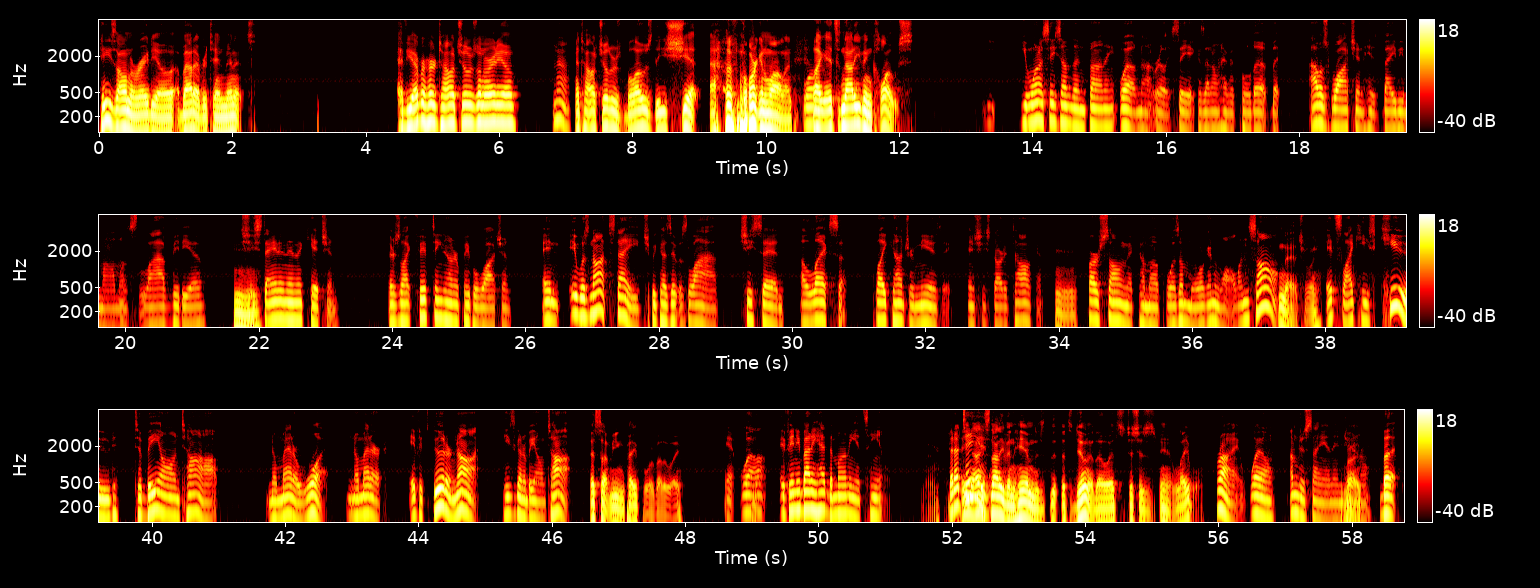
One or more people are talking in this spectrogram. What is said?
he's on the radio about every 10 minutes. Have you ever heard Tyler Childers on the radio? No. and Tyler Childers blows the shit out of Morgan Wallen. Well, like it's not even close. you want to see something funny? Well, not really see it because I don't have it pulled up, but I was watching his baby mama's live video. Mhm. She's standing in the kitchen. There's like 1,500 people watching. And it was not staged because it was live. She said, Alexa, play country music. And she started talking. Mhm. First song that come up was a Morgan Wallen song. naturally. It's like he's cued to be on top no matter what. No matter if it's good or not, he's going to be on top. That's something you can pay for, by the way. Yeah, well, if anybody had the money, it's him. But I tell You know, you, it's not even him that's, that's doing it though. It's just his you know, label. right. Well, I'm just saying in Right. general. But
